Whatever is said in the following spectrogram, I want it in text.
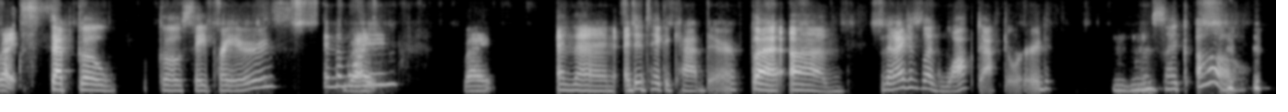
Right. except go go say prayers in the morning. Right. And then I did take a cab there. But um then I just like walked afterward. And I was like, oh,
